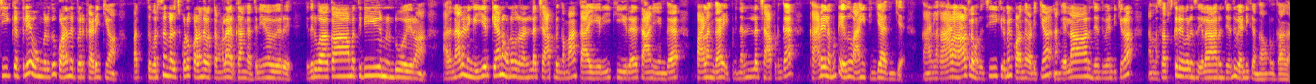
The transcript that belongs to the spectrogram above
சீக்கிரத்திலே உங்களுக்கு குழந்தை பேர் கிடைக்கும். பத்து வருஷம் கழிச்சு கூட குழந்தை வைத்தவங்களா இருக்காங்க எத்தனையோ பேர். எதிர்பார்க்காம திடீர்னு நின்று போயிடும் அதனால நீங்க இயற்கையான உணவு நல்லா சாப்பிடுங்கம்மா. காய்கறி கீரை தானியங்க பழங்க இப்படி நல்லா சாப்பிடுங்க. கடையில மட்டும் எதுவும் வாங்கி திங்காதீங்க. கால காலத்துல உங்களுக்கு சீக்கிரமே குழந்தை கிடைக்கும். நாங்கள் எல்லாரும் சேர்ந்து வேண்டிக்கிறோம். நம்ம சப்ஸ்கிரைபர்ஸ் எல்லாரும் சேர்ந்து வேண்டிக்கோங்க அவங்களுக்காக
